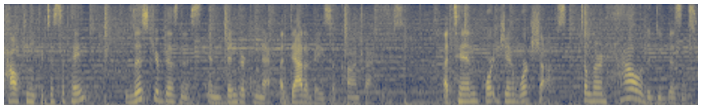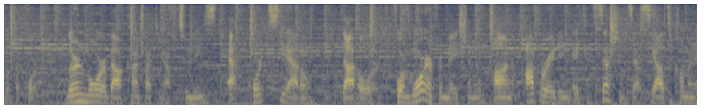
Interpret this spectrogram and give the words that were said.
How can you participate? List your business in Vendor Connect, a database of contractors. Attend PortGen workshops to learn how to do business with the port. Learn more about contracting opportunities at portseattle.org. For more information on operating a concessions at Seattle Tacoma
